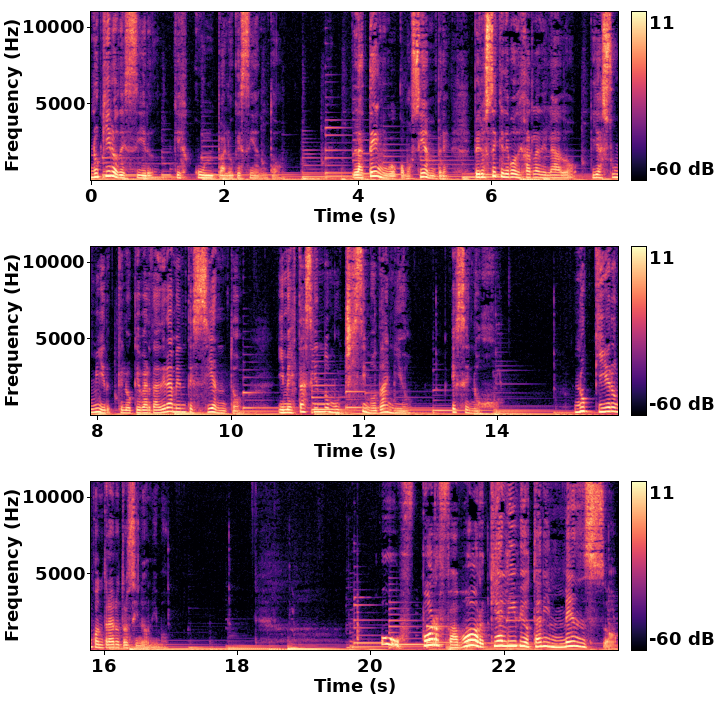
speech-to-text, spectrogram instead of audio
No quiero decir que es culpa lo que siento. La tengo, como siempre, pero sé que debo dejarla de lado y asumir que lo que verdaderamente siento y me está haciendo muchísimo daño es enojo. No quiero encontrar otro sinónimo. Uf, por favor, qué alivio tan inmenso.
